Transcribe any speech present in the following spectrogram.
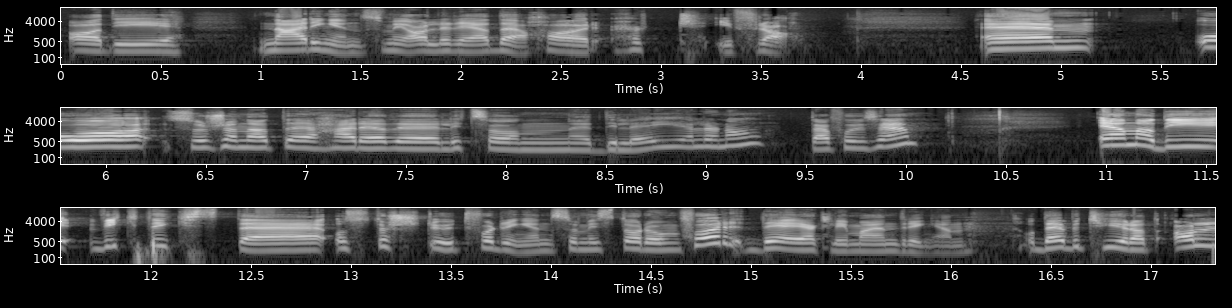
av de næringen som vi allerede har hørt ifra. Um, og så skjønner jeg at det, her er det litt sånn delay eller noe. Der får vi se. En av de viktigste og største utfordringene som vi står overfor, det er klimaendringen. Og det betyr at all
